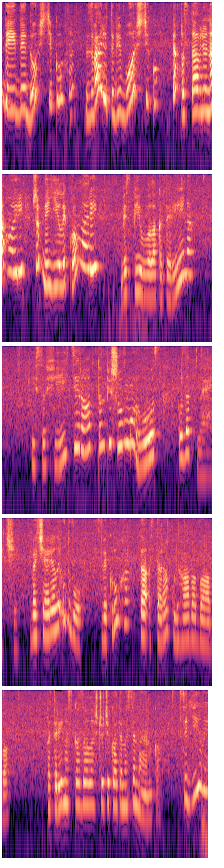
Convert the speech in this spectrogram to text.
Іди, іди, дощику, зварю тобі борщику та поставлю на горі, щоб не їли комарі, виспівувала Катерина. І Софійці раптом пішов мороз поза плечі. Вечеряли удвох свекруха та стара кульгава баба. Катерина сказала, що чекатиме Семенка. Сиділи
